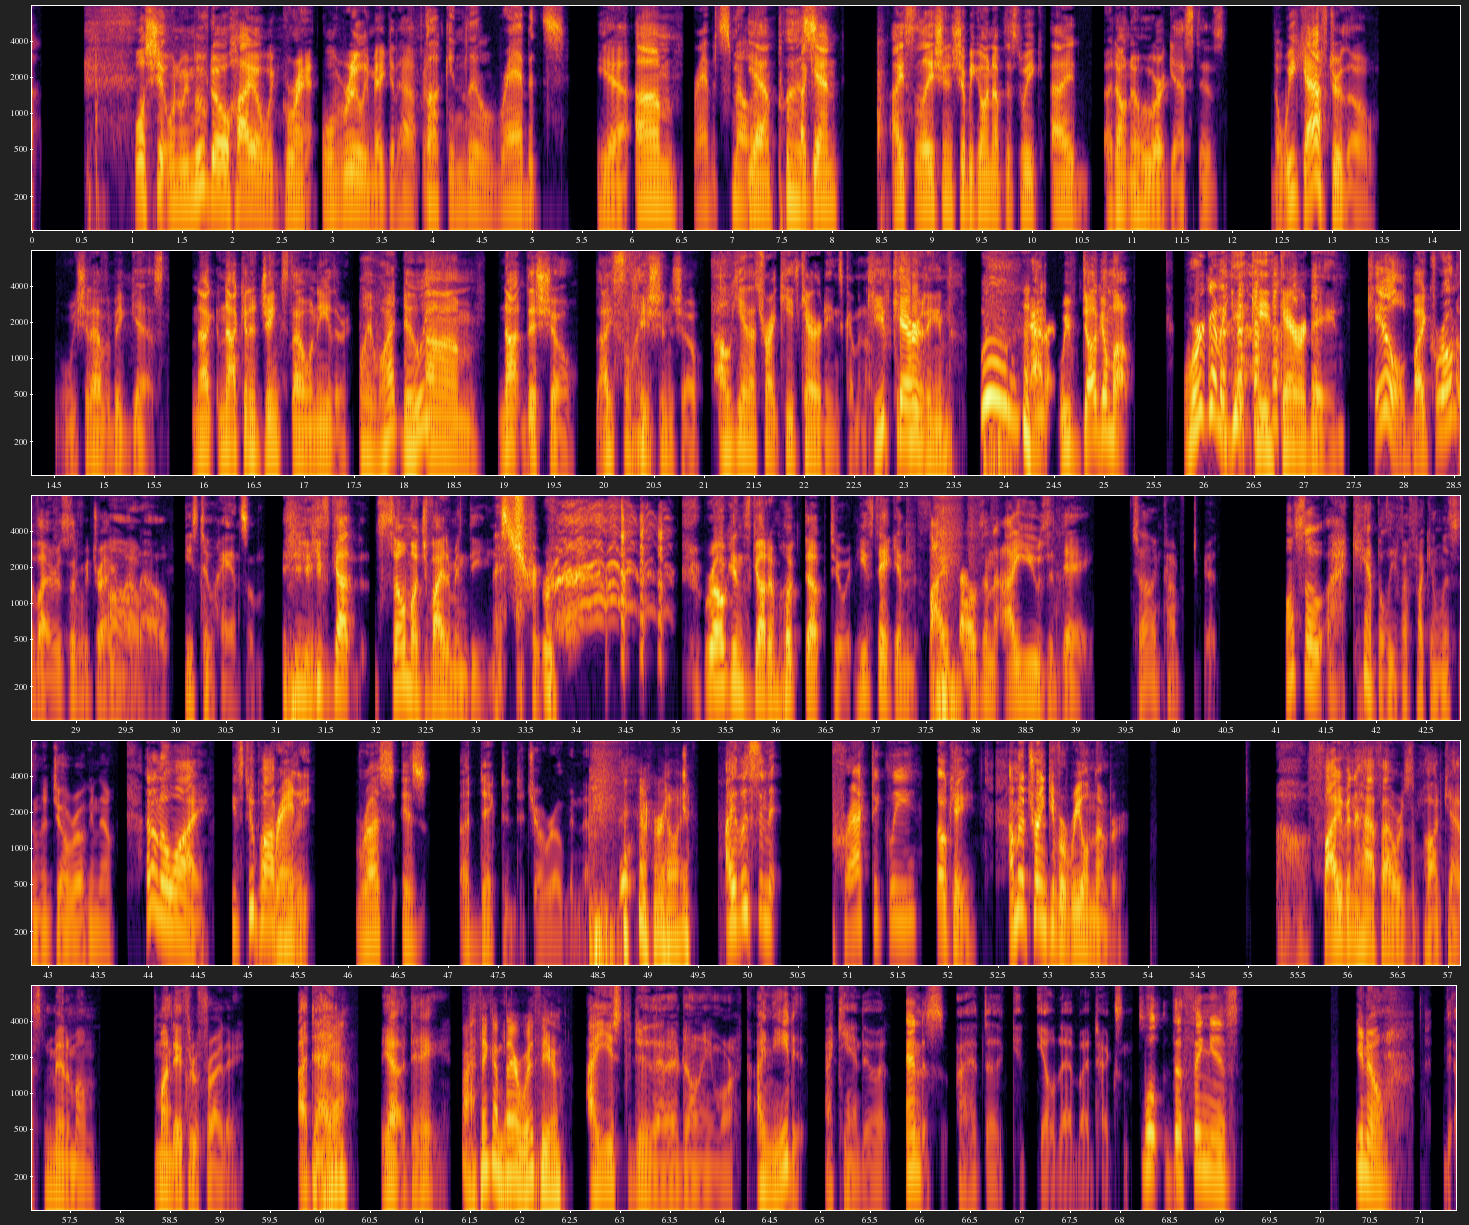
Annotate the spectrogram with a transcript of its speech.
well, shit. When we move to Ohio with Grant, we'll really make it happen. Fucking little rabbits. Yeah. Um. Rabbits smell Yeah, like puss. Again, isolation should be going up this week. I I don't know who our guest is. The week after, though, we should have a big guest. Not not going to jinx that one either. Wait, what? Do we? Um. Not this show. The isolation show. oh yeah, that's right. Keith Carradine's coming up. Keith Carradine. Woo, got it. We've dug him up. We're gonna get Keith Carradine. Killed by coronavirus if we drag him oh out. no, he's too handsome. He, he's got so much vitamin D. That's true. Rogan's got him hooked up to it. He's taking 5,000 IUs a day. Southern Comfort's good. Also, I can't believe I fucking listen to Joe Rogan now. I don't know why. He's too popular. Randy, Russ is addicted to Joe Rogan now. really? I listen practically. Okay, I'm going to try and give a real number. Oh, five and a half hours of podcast minimum, Monday through Friday. A day? Yeah. Yeah, a day. I think I'm Yeah. there with you. I used to do that. I don't anymore. I need it. I can't do it. And- I have to get yelled at by Texans. Well, the thing is, you know,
